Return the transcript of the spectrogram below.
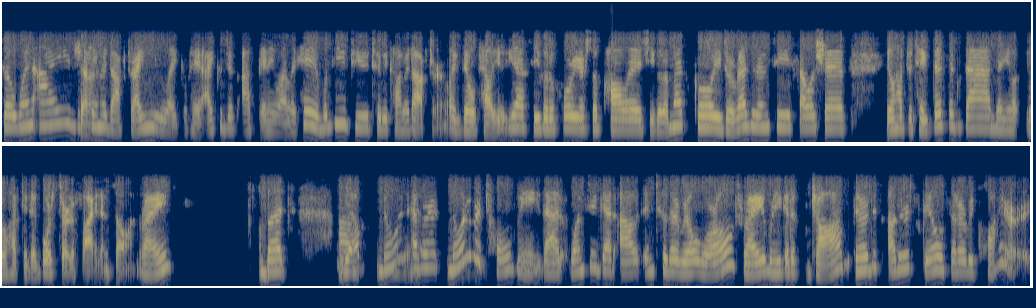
So when I became a doctor, I knew like, okay, I could just ask anyone, like, hey, what do you do to become a doctor? Like they'll tell you, yes, you go to four years of college, you go to med school, you do a residency, fellowship, you'll have to take this exam, then you'll you'll have to get board certified and so on, right? But um, yep. no one ever no one ever told me that once you get out into the real world, right, when you get a job, there are these other skills that are required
